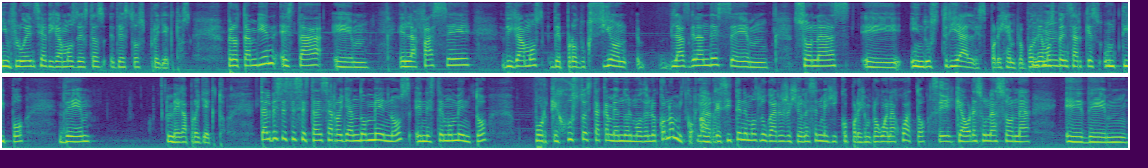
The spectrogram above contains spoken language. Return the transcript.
influencia, digamos, de, estas, de estos proyectos. Pero también está em, en la fase, digamos, de producción, las grandes em, zonas eh, industriales, por ejemplo. Podríamos pensar que es un tipo de megaproyecto. Tal vez ese se está desarrollando menos en este momento porque justo está cambiando el modelo económico. Aunque sí tenemos lugares, regiones en México, por ejemplo Guanajuato, que ahora es una zona eh, de,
